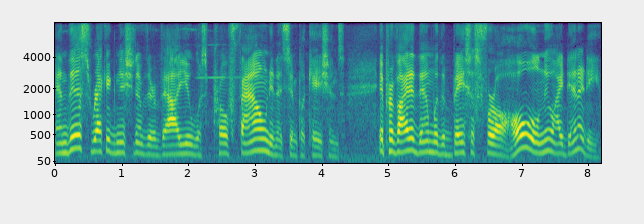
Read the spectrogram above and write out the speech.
and this recognition of their value was profound in its implications. It provided them with a basis for a whole new identity.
